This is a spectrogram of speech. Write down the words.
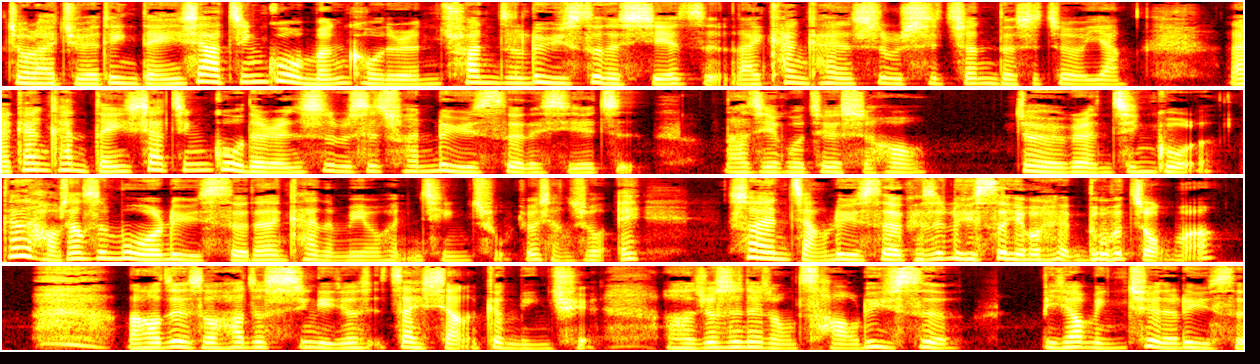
就来决定，等一下经过门口的人穿着绿色的鞋子，来看看是不是真的是这样，来看看等一下经过的人是不是穿绿色的鞋子。然后结果这个时候就有一个人经过了，但是好像是墨绿色，但是看的没有很清楚，就想说，诶，虽然讲绿色，可是绿色有很多种嘛。然后这时候他就心里就在想的更明确，然后就是那种草绿色，比较明确的绿色。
